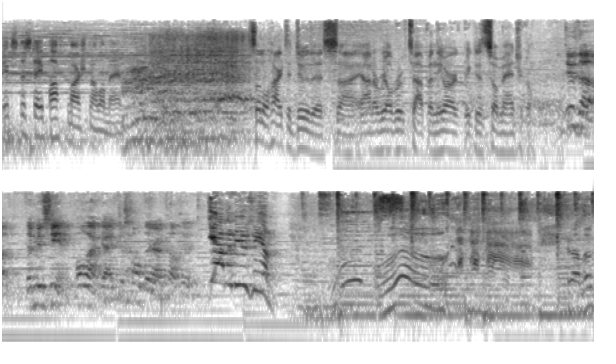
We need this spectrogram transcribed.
It's the Stay Puft Marshmallow Man. It's a little hard to do this uh, on a real rooftop in New York because it's so magical. Do the the museum. Hold on, guys. Just hold there until the. Yeah, the museum! Whoa! Do I look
